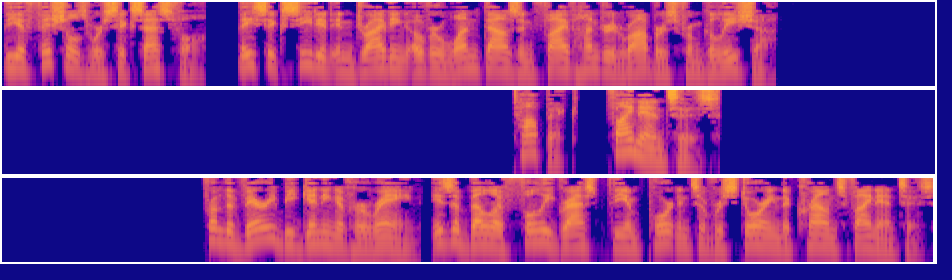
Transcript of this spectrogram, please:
The officials were successful. They succeeded in driving over 1,500 robbers from Galicia. Finances From the very beginning of her reign, Isabella fully grasped the importance of restoring the crown's finances.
